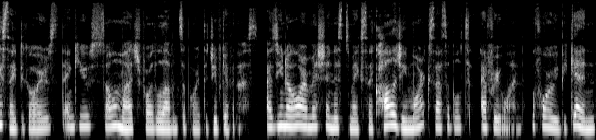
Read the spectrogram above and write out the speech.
Psych2Goers, thank you so much for the love and support that you've given us. As you know, our mission is to make psychology more accessible to everyone. Before we begin,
